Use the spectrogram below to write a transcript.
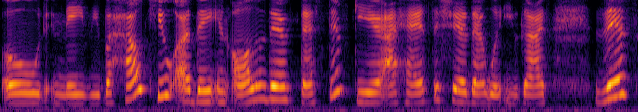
Old Navy. But how cute are they in all of their festive gear? I had to share that with you guys. This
